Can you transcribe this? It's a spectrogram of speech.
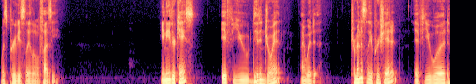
was previously a little fuzzy. In either case, if you did enjoy it, I would tremendously appreciate it if you would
